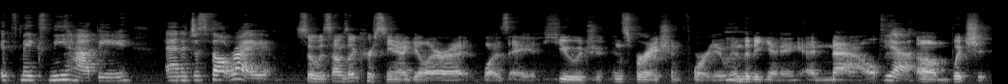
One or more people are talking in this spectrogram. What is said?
it makes me happy and it just felt right. So it sounds like Christina Aguilera was a huge inspiration for you mm. in the mm. beginning and now, yeah, um, which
